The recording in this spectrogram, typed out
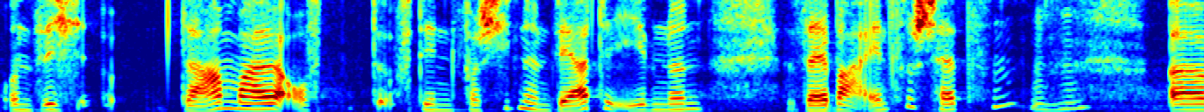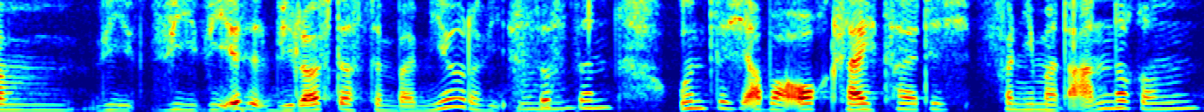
Und sich da mal auf, auf den verschiedenen Werteebenen selber einzuschätzen. Mhm. Ähm, wie, wie, wie, ist, wie läuft das denn bei mir oder wie ist mhm. das denn? Und sich aber auch gleichzeitig von jemand anderem,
